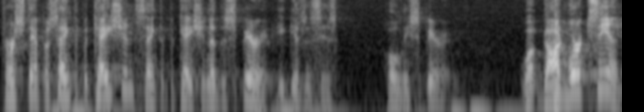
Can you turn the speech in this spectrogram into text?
First step of sanctification, sanctification of the Spirit. He gives us His Holy Spirit. What God works in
